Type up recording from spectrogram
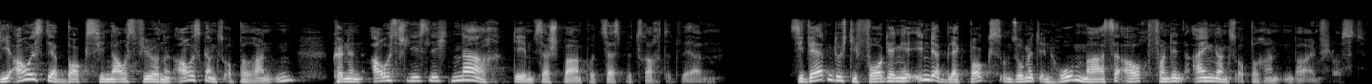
Die aus der Box hinausführenden Ausgangsoperanten können ausschließlich nach dem Zersparenprozess betrachtet werden. Sie werden durch die Vorgänge in der Blackbox und somit in hohem Maße auch von den Eingangsoperanten beeinflusst.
